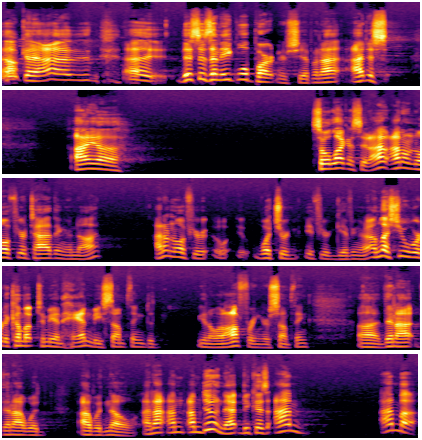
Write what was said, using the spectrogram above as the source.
okay, I, uh, this is an equal partnership, and I, I just, I, uh, so like I said, I, I don't know if you're tithing or not. I don't know if you're what you're if you're giving, unless you were to come up to me and hand me something to, you know, an offering or something, uh, then I then I would I would know. And I, I'm I'm doing that because I'm I'm a,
